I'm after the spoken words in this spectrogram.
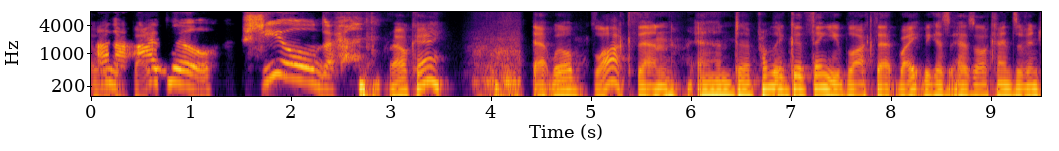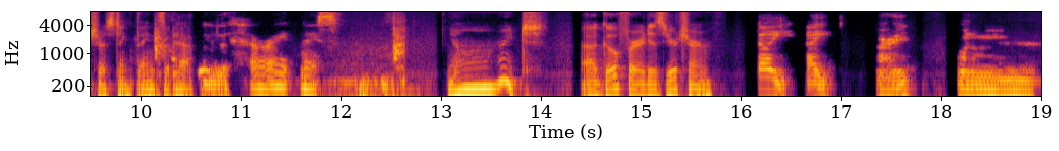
Uh. I will shield. Okay. That will block then. And uh, probably a good thing you block that bite because it has all kinds of interesting things that happen. All right, nice. All right. Uh, Gopher, it is your turn. Hey, hey. All right. One.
